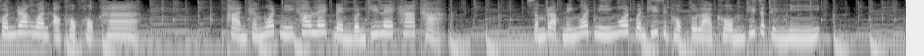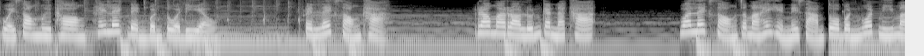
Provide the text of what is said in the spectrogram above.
ผลรางวัลออก 665 ผ่านขังงวดนี้เข้าเลขเด่นบนที่เลข 5 ค่ะ สำหรับในงวดนี้งวดวันที่ 16 ตุลาคมที่จะถึงนี้ หวยซองมือทองให้เลขเด่นบนตัวเดียว เป็นเลข 2 ค่ะ เรามารอลุ้นกันนะคะ ว่าเลข 2 จะมาให้เห็นใน 3 ตัวบนงวดนี้ไหม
